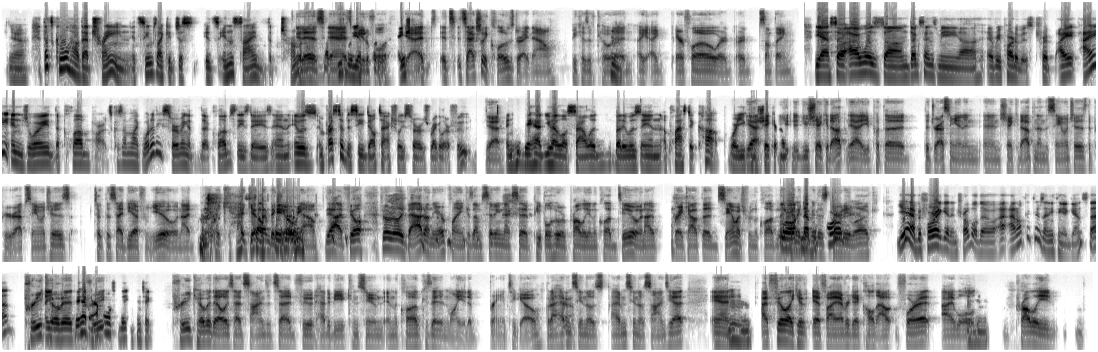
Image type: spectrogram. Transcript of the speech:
Yeah, that's cool. How that train? It seems like it just it's inside the terminal. It is, Like, and it's usually you have to go to beautiful. Yeah, it's it's it's actually closed right now because Hmm. of COVID, I, I airflow or or something. Yeah, so I was um, Doug sends me uh, every part of his trip. I I enjoy the club parts because I'm like, what are they serving at the clubs these days? And it was impressive to see Delta actually serves regular food. Yeah, And they had you had a little salad, but it was in a plastic cup where you can yeah. shake it. You, up. you shake it up. Yeah, you put the the dressing in and, and shake it up, and then the sandwiches, the pre-wrapped sandwiches. Took this idea from you, and I I, I get them to go now. Yeah, I feel I feel really bad on the airplane because I'm sitting next to people who are probably in the club too, and I break out the sandwich from the club, and they Well, kind of give me this before- dirty look. Yeah, before I get in trouble though, I, I don't think there's anything against that. Pre-COVID, They have pre- apples that you can take. pre-COVID, they always had signs that said food had to be consumed in the club because they didn't want you to bring it to go. But I haven't Yeah. seen those. I haven't seen those signs yet, and Mhm, I feel like if if I ever get called out for it, I will mhm. probably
